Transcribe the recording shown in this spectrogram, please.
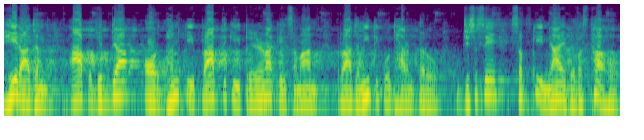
हे राजन, आप विद्या और धन की प्राप्ति की प्रेरणा के समान राजनीति को धारण करो, जिससे सबकी न्याय व्यवस्था हो।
